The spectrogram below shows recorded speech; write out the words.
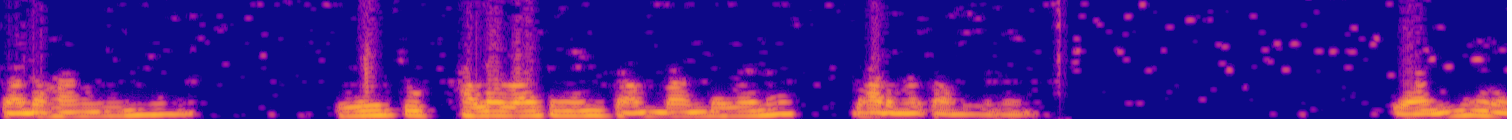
සඳහන් වෙන්නේ හේතු ඵල වශයෙන් සම්බන්ධ වෙන ධර්ම සමූහය. කියන්නේ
